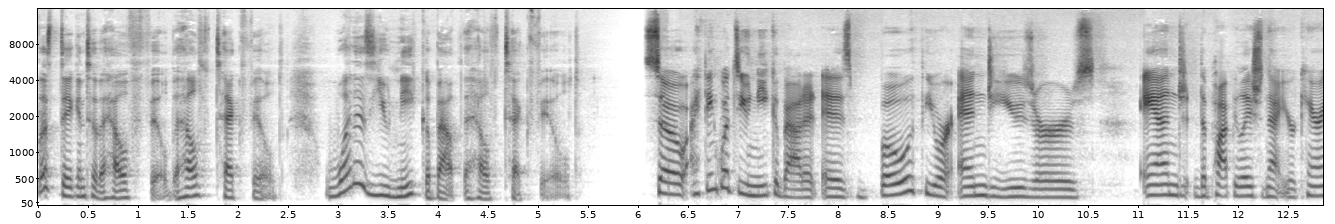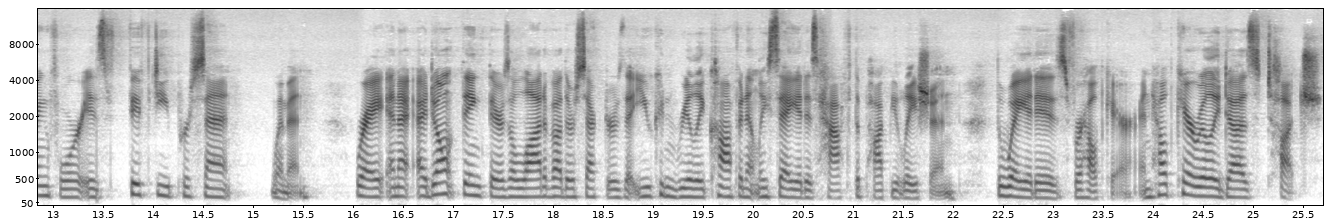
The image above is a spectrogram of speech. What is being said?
Let's dig into the health field, the health tech field. What is unique about the health tech field? So, I think what's unique about it is both your end users and the population that you're caring for is 50% women right? And I, I, don't think there's a lot of other sectors that you can really confidently say it is half the population the way it is for healthcare. And healthcare really does touch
